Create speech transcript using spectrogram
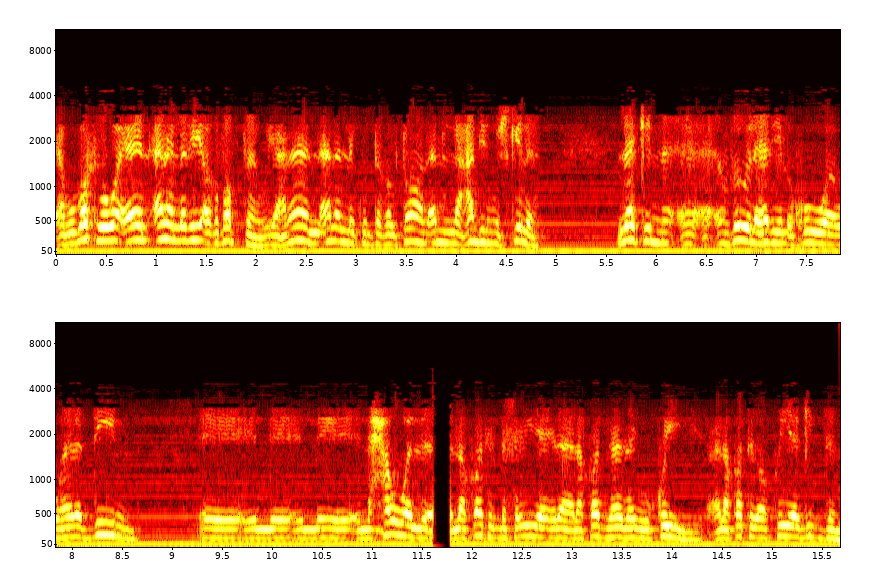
أبو بكر هو قال أنا الذي أغضبته يعني أنا أنا اللي كنت غلطان أنا اللي عندي المشكلة. لكن انظروا إلى هذه الأخوة وهذا الدين اللي, اللي حول العلاقات البشرية إلى علاقات بهذا الرقي علاقات راقية جدا.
